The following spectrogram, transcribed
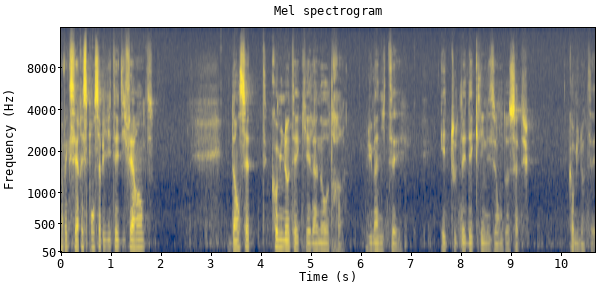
avec ses responsabilités différentes, dans cette communauté qui est la nôtre, l'humanité, et toutes les déclinaisons de cette communauté.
